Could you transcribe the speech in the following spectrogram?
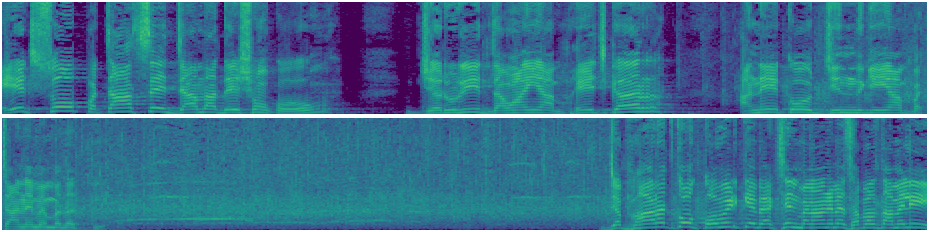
150 से ज़्यादा देशों को ज़रूरी दवाइयाँ भेजकर अनेकों जिंदगियाँ बचाने में मदद की है। जब भारत को कोविड के वैक्सीन बनाने में सफलता मिली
